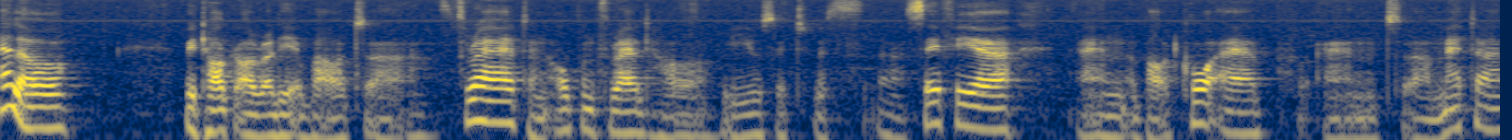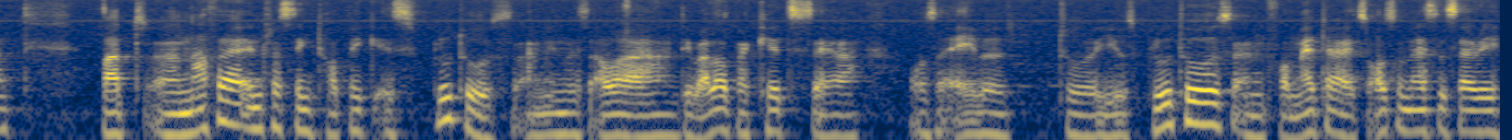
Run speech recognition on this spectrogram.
Hello. We talked already about uh, Thread and OpenThread, how we use it with uh, and about CoAP and uh, Matter. But another interesting topic is Bluetooth. I mean, with our developer kits, they are also able to use Bluetooth, and for Matter, it's also necessary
